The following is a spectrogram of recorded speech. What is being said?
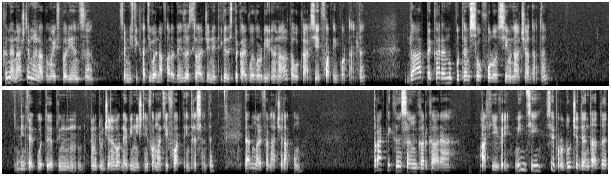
Când ne naștem, noi nu avem o experiență semnificativă în afară de înzestrarea genetică, despre care voi vorbi în altă ocazie, foarte importantă, dar pe care nu putem să o folosim la acea dată. Din trecut, prin elementul genelor, ne vin niște informații foarte interesante, dar nu mă refer la acela acum. Practic, însă, încărcarea arhivei minții se produce de îndată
